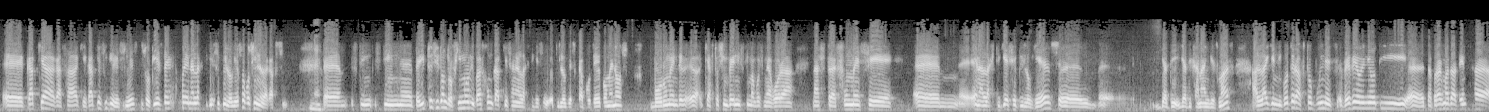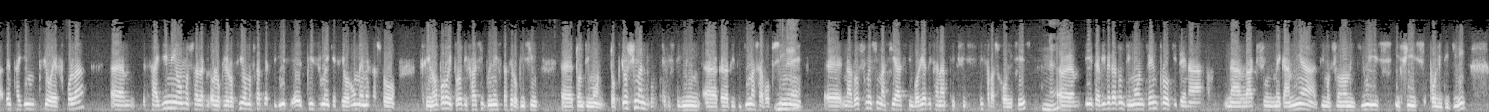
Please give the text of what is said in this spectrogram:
ε, κάποια αγαθά και κάποιες υπηρεσίες τις οποίες δεν έχουμε εναλλακτικές επιλογές όπως είναι τα καύση. Ναι. Ε, στην, στην ε, περίπτωση των τροφίμων υπάρχουν κάποιες εναλλακτικές επιλογές κάποτε, επομένως μπορούμε, ε, και αυτό συμβαίνει στην παγκοσμία αγορά, να στραφούμε σε ε, εναλλακτικές επιλογές για, τη, για τις ανάγκες μας. Αλλά γενικότερα αυτό που είναι βέβαιο είναι ότι ε, τα πράγματα δεν θα, δεν θα γίνουν πιο εύκολα. Ε, θα γίνει όμως, θα ολοκληρωθεί όμως κάποια στιγμή, ελπίζουμε και θεωρούμε μέσα στο φθινόπωρο η πρώτη φάση που είναι η σταθεροποίηση ε, των τιμών. Το πιο σημαντικό αυτή τη στιγμή κατά τη δική μας άποψη ναι. είναι να δώσουμε σημασία στην πορεία της ανάπτυξης της απασχόλησης ναι. Ε, τα επίπεδα των τιμών δεν πρόκειται να, να αλλάξουν με καμία δημοσιονομική υφής πολιτική.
